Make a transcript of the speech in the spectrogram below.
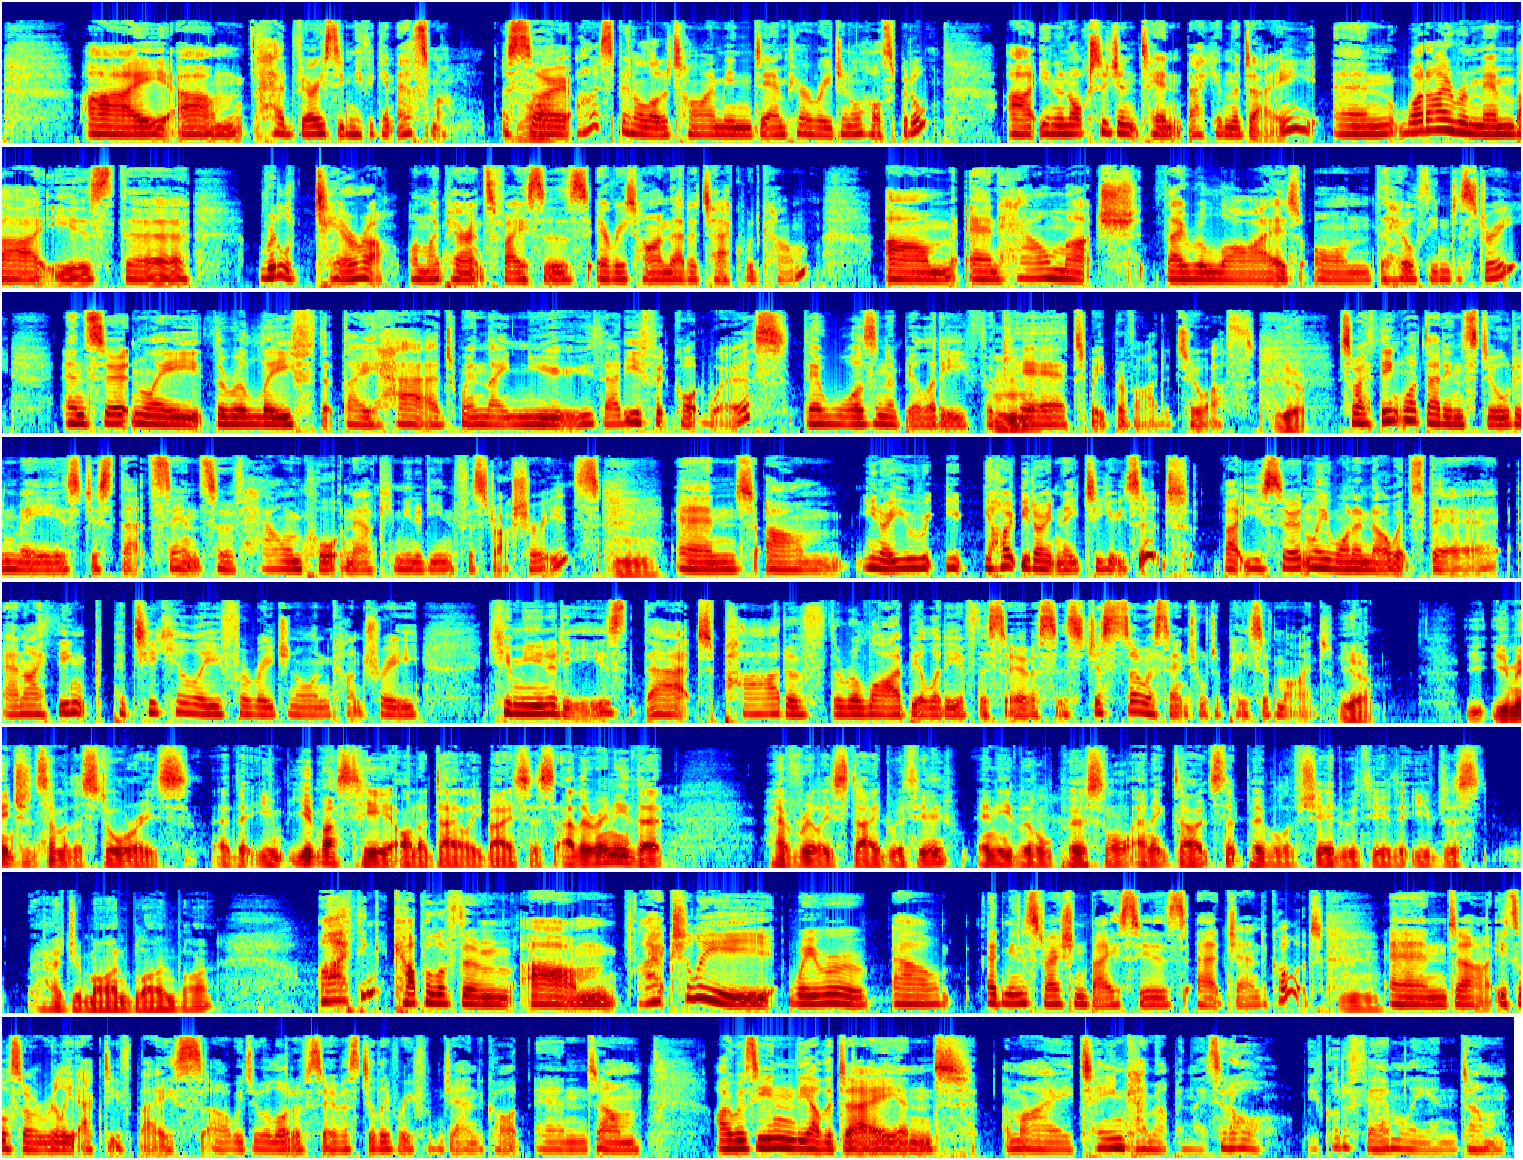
I um, had very significant asthma. So, Right. I spent a lot of time in Dampier Regional Hospital uh, in an oxygen tent back in the day. And what I remember is the real terror on my parents' faces every time that attack would come. Um, and how much they relied on the health industry and certainly the relief that they had when they knew that if it got worse, there was an ability for care to be provided to us. Yeah. So I think what that instilled in me is just that sense of how important our community infrastructure is, and um, you know, you, you you hope you don't need to use it, but you certainly want to know it's there. And I think particularly for regional and country communities, that part of the reliability of the service is just so essential to peace of mind. Yeah. You, you mentioned some of the stories uh, that you, you must hear on a daily basis. Are there any that have really stayed with you? Any little personal anecdotes that people have shared with you that you've just had your mind blown by? I think a couple of them. Um, actually, we were our administration base is at Jandakot, and uh, it's also a really active base. Uh, we do a lot of service delivery from Jandakot, and um, I was in the other day, and my team came up and they said, "Oh, we've got a family, and um,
